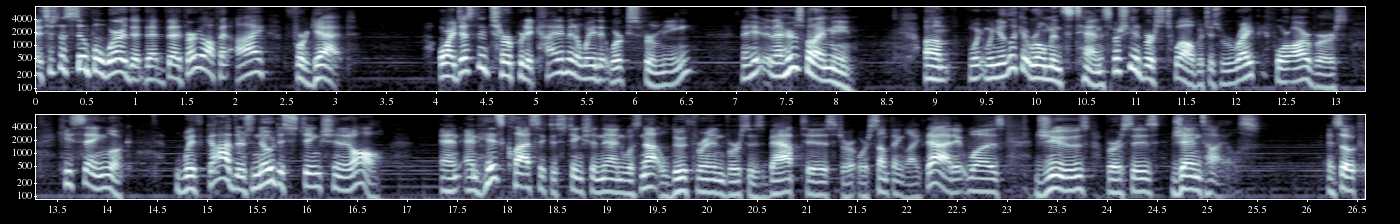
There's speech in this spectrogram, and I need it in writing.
It's just a simple word that, that, that very often I forget. Or I just interpret it kind of in a way that works for me. Now, here, now here's what I mean. Um, when, when you look at Romans 10, especially in verse 12, which is right before our verse, he's saying, look, with God, there's no distinction at all. And, and his classic distinction then was not Lutheran versus Baptist or, or something like that. It was Jews versus Gentiles. And so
